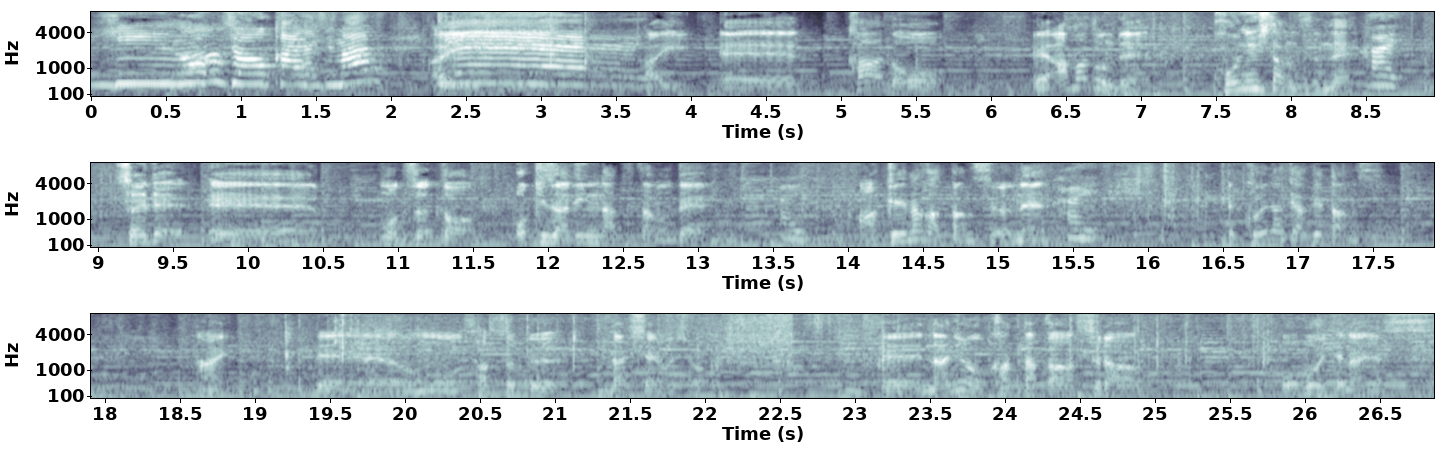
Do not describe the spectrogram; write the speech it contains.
品を紹介します、はい。イエーイ。はい、えー、カードを、えー、Amazon で購入したんですよね。はい。それで、えー、もうずっと置き去りになってたのではい。開けなかったんですよね。はい。でこれだけ開けたんです。はいでもう早速出しちゃいましょう、えー、何を買ったかすら覚えてないです。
